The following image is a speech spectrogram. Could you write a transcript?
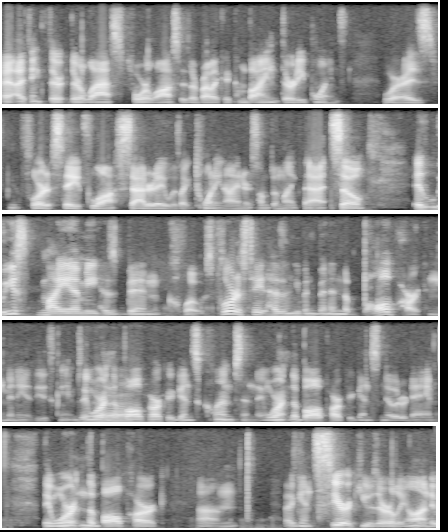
I, I think their their last four losses are by like a combined 30 points. whereas Florida State's loss Saturday was like 29 or something like that. So at least Miami has been close. Florida State hasn't even been in the ballpark in many of these games. They weren't yeah. in the ballpark against Clemson. They weren't in the ballpark against Notre Dame. They weren't in the ballpark um, against Syracuse early on. They,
